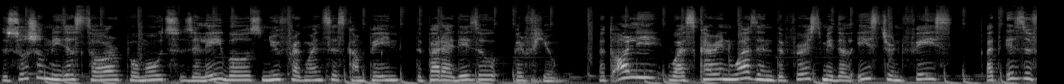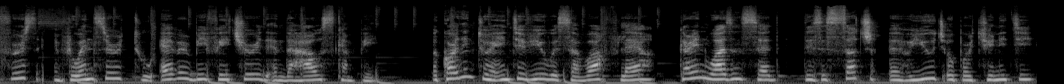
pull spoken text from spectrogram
the social media star promotes the label's new fragrances campaign, the Paradiso perfume. Not only was Karen Wazen the first Middle Eastern face, but is the first influencer to ever be featured in the house campaign. According to an interview with Savoir Flair, Karen Wazen said, This is such a huge opportunity,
